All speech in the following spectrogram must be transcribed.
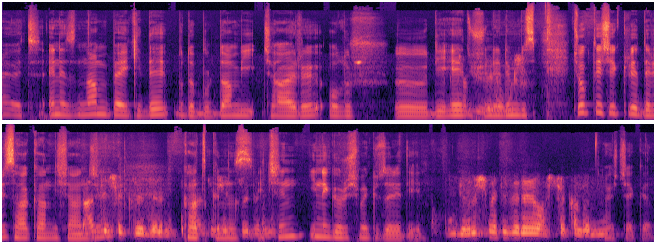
Evet en azından belki de bu da buradan bir çağrı olur e, diye Tabii düşünelim biz. Çok teşekkür ederiz Hakan Nişancı. Ben teşekkür ederim. Katkınız teşekkür ederim. için. Yine görüşmek üzere diyelim. Görüşmek üzere. Hoşçakalın. Hoşçakalın.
